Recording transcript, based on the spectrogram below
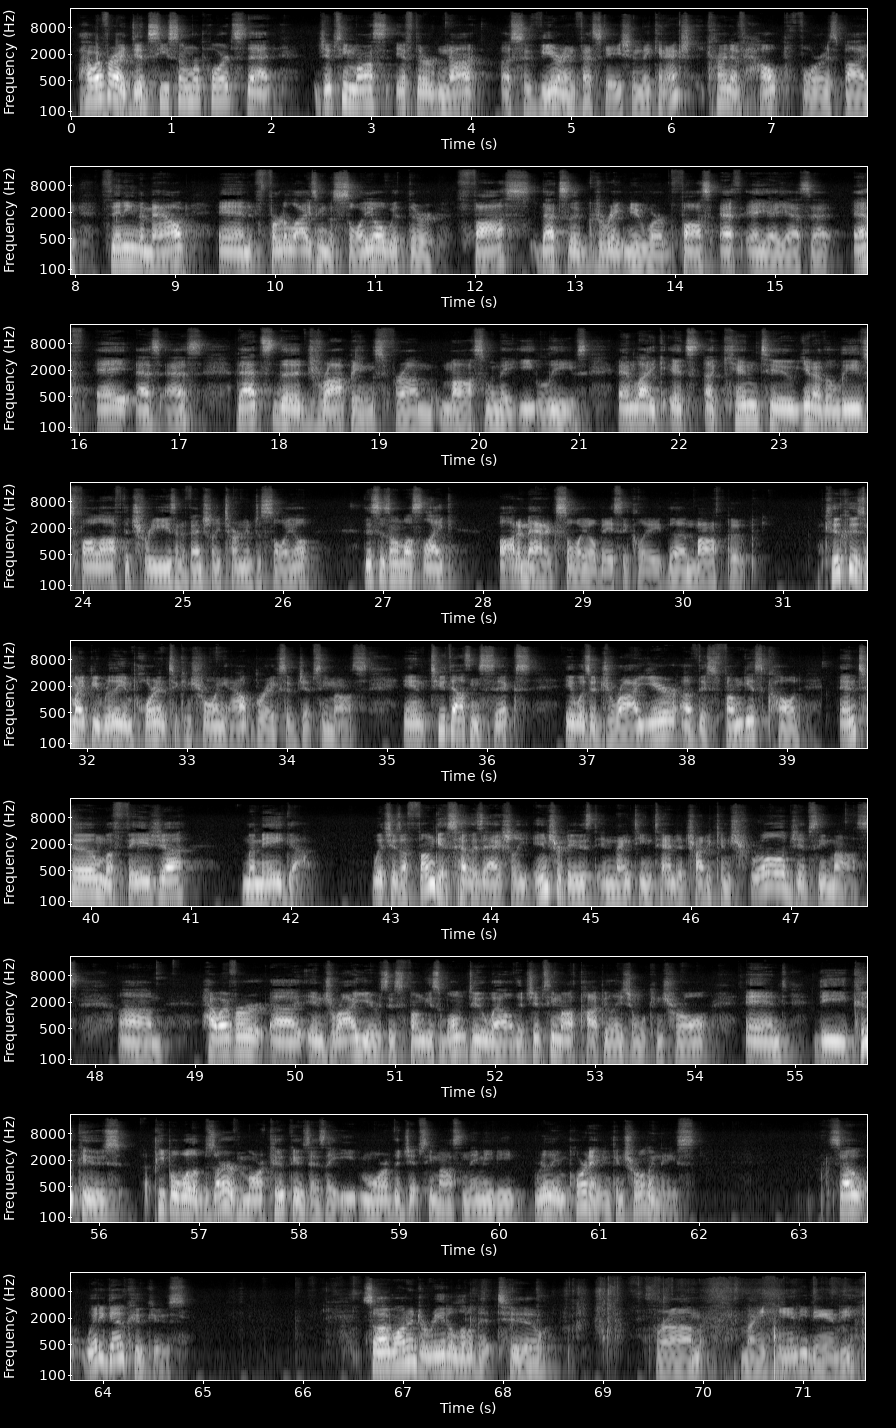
However, I did see some reports that gypsy moths, if they're not a severe infestation, they can actually kind of help forests by thinning them out and fertilizing the soil with their FRASS. That's a great new word, FRASS, F A A S F A S S. That's the droppings from moss when they eat leaves. And like it's akin to, you know, the leaves fall off the trees and eventually turn into soil. This is almost like automatic soil, basically, the moth poop. Cuckoos might be really important to controlling outbreaks of gypsy moths. In 2006, it was a dry year of this fungus called Entomophaga maimaiga which is a fungus that was actually introduced in 1910 to try to control gypsy moths. Um, however, uh, in dry years, this fungus won't do well. The gypsy moth population will control, and the cuckoos, people will observe more cuckoos as they eat more of the gypsy moths, and they may be really important in controlling these. So, way to go, cuckoos. So, I wanted to read a little bit too from my handy dandy,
